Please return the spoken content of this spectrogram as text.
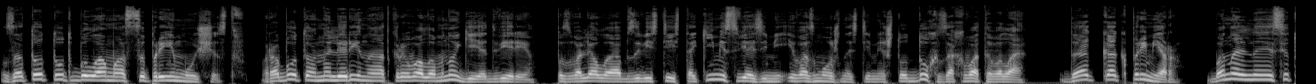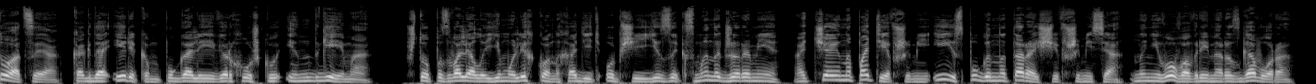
Зато тут была масса преимуществ. Работа на Лерина открывала многие двери, позволяла обзавестись такими связями и возможностями, что дух захватывала. Да, как пример. Банальная ситуация, когда Эриком пугали верхушку индгейма, что позволяло ему легко находить общий язык с менеджерами, отчаянно потевшими и испуганно таращившимися на него во время разговора,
